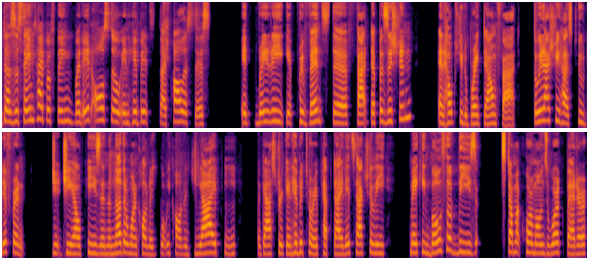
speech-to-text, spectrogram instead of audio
does the same type of thing, but it also inhibits lipolysis. It really it prevents the fat deposition and helps you to break down fat. So it actually has two different G- GLPs and another one called a, what we call a GIP, a gastric inhibitory peptide. It's actually making both of these stomach hormones work better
